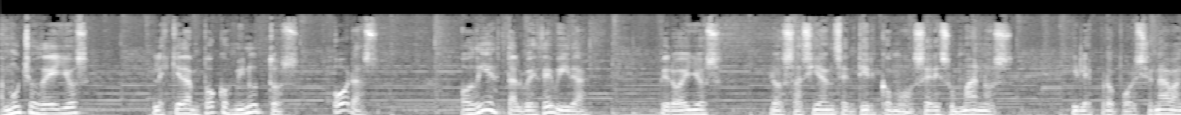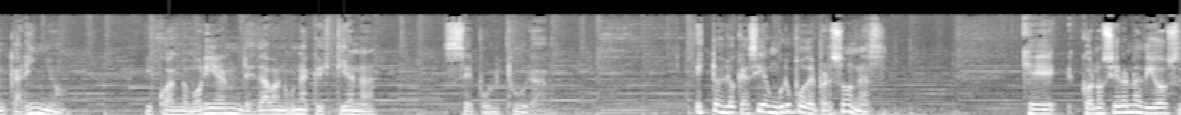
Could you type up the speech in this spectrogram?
A muchos de ellos les quedan pocos minutos, horas o días tal vez de vida, pero ellos los hacían sentir como seres humanos y les proporcionaban cariño, y cuando morían les daban una cristiana sepultura. Esto es lo que hacía un grupo de personas que conocieron a Dios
